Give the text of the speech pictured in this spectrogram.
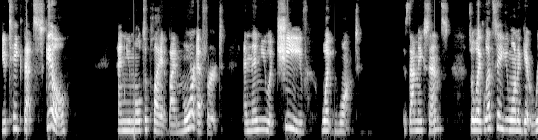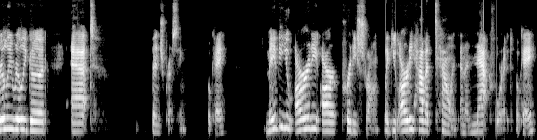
you take that skill and you multiply it by more effort and then you achieve what you want. Does that make sense? So, like, let's say you want to get really, really good at bench pressing, okay? Maybe you already are pretty strong. Like, you already have a talent and a knack for it, okay?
